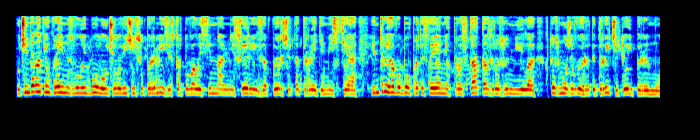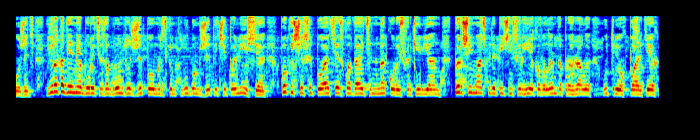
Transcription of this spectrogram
У чемпіонаті України з волейболу у чоловічій суперлізі стартували фінальні серії за перше та третє місця. Інтрига в обох протистояннях проста та зрозуміла. Хто зможе виграти тричі, той переможець. Юракадемія бореться за бронзу з Житомирським клубом Житичі Полісся. Поки що ситуація складається не на користь харків'ян. Перший матч підопічні Сергія Коваленка програли у трьох партіях.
